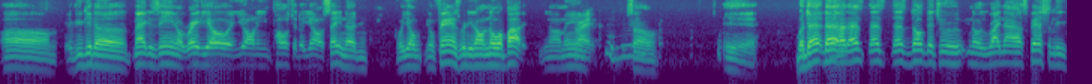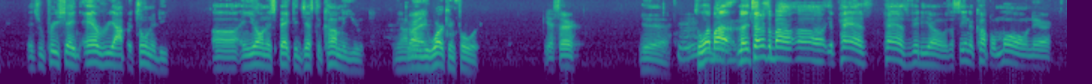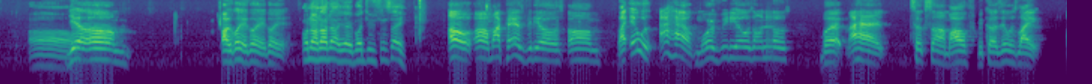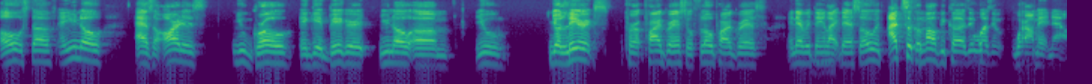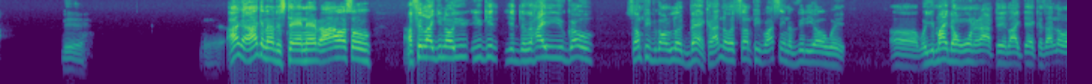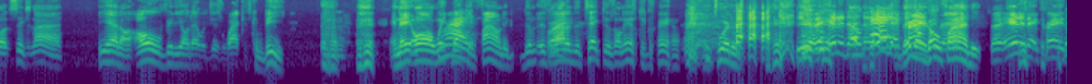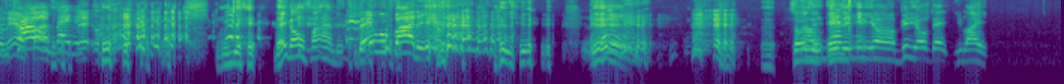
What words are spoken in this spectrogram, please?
Um, if you get a magazine or radio and you don't even post it or you don't say nothing, well, your your fans really don't know about it. You know what I mean? Right. Mhm. So, yeah, but that that Yeah. that's that's that's dope that you you know right now especially that you appreciate every opportunity, uh, and you don't expect it just to come to you. You know what I mean? You're working for it. Yes, sir. Yeah. Mhm. So what about? Let tell us about uh your past past videos. I've seen a couple more on there. Uh, Yeah. Um. Oh, go ahead. Go ahead. Go ahead. Oh no no no yeah. What you was gonna say? Oh, oh, my past videos. Um, like it was. I have more videos on those, but I had took some off because it was like old stuff. And you know, as an artist, you grow and get bigger. You know, um, you your lyrics pro- progress, your flow progress, and everything like that. So it was, I took them off because it wasn't where I'm at now. Yeah. Yeah. I I can understand that. I also I feel like you know you you get you, the higher you go, some people gonna look back. Cause I know it's some people. I seen a video with uh well you might don't want it out there like that because I know at six nine he had an old video that was just whack as can be. and they all went back and found it. Them- There's a lot of detectives on Instagram and Twitter. yeah, the internet, the Okay. internet they gonna go man. find it. The internet crazy. Them They'll trolls, find- baby. They, Yeah, they gonna find it. they will find it. yeah. So is Most it is it definitely. any uh videos that you like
